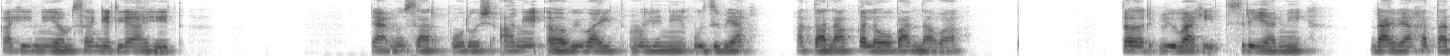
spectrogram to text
काही नियम सांगितले आहेत. त्यानुसार पुरुष आणि अविवाहित मुलींनी उजव्या हाताला कलव बांधावा. तर विवाहित स्त्रियांनी डाव्या हातात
